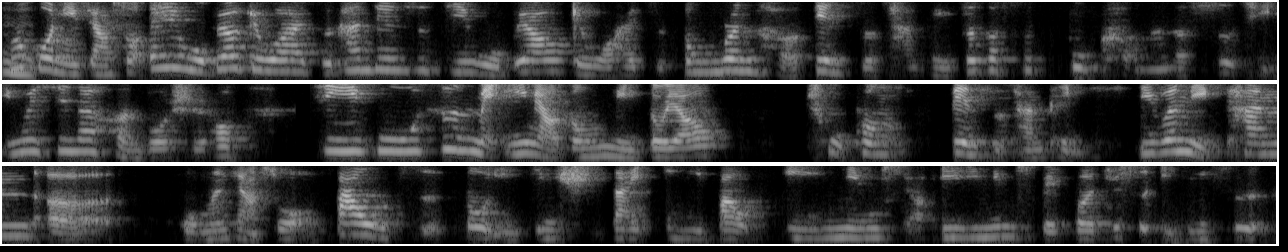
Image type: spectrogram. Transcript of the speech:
如果你想说，哎，我不要给我孩子看电视机，我不要给我孩子动任何电子产品，这个是不可能的事情。因为现在很多时候几乎是每一秒钟你都要触碰电子产品，因为你看呃。我们讲说，报纸都已经取代 e 报 e news e newspaper，就是已经是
